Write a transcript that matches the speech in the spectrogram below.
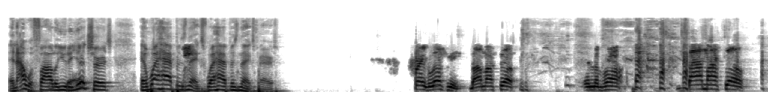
and I would follow you to your church. And what happens next? What happens next, Paris? Frank left me by myself in the Bronx. by myself.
